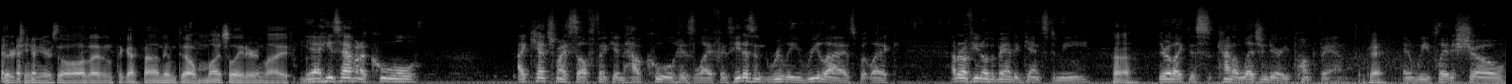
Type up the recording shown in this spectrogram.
13 years old. I don't think I found him till much later in life. Yeah, he's having a cool. I catch myself thinking how cool his life is. He doesn't really realize, but like, I don't know if you know the band Against Me. Huh. They're like this kind of legendary punk band, Okay. and we played a show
